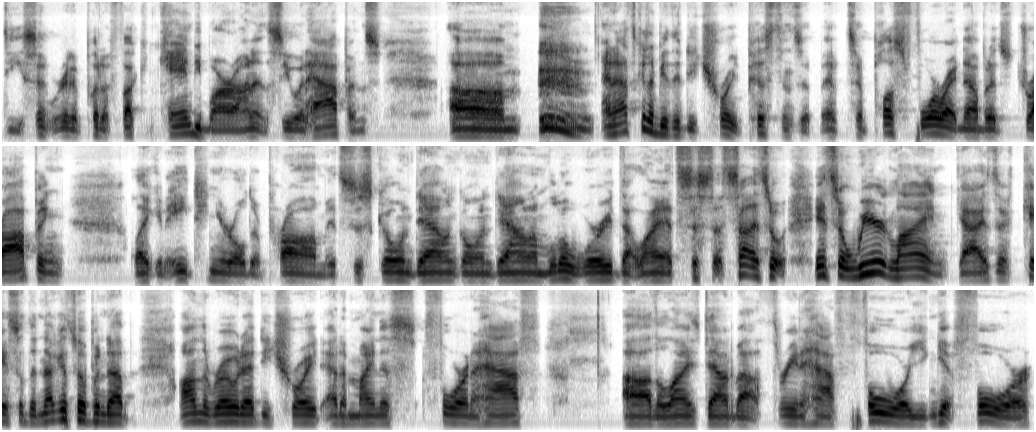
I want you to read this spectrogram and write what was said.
decent. We're going to put a fucking candy bar on it see what happens. Um, and that's going to be the Detroit Pistons. It's a plus four right now, but it's dropping like an 18 year old at prom. It's just going down, going down. I'm a little worried that line. It's just it's, it's, a, it's a weird line, guys. Okay, so the Nuggets opened up on the road at Detroit at a minus four and a half. Uh, the line's down about three and a half, four. You can get four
